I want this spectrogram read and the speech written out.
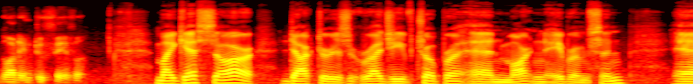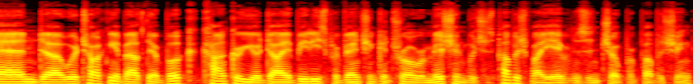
got into favor. My guests are doctors Rajiv Chopra and Martin Abramson. And uh, we're talking about their book, Conquer Your Diabetes Prevention, Control, Remission, which is published by Abramson Chopra Publishing.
